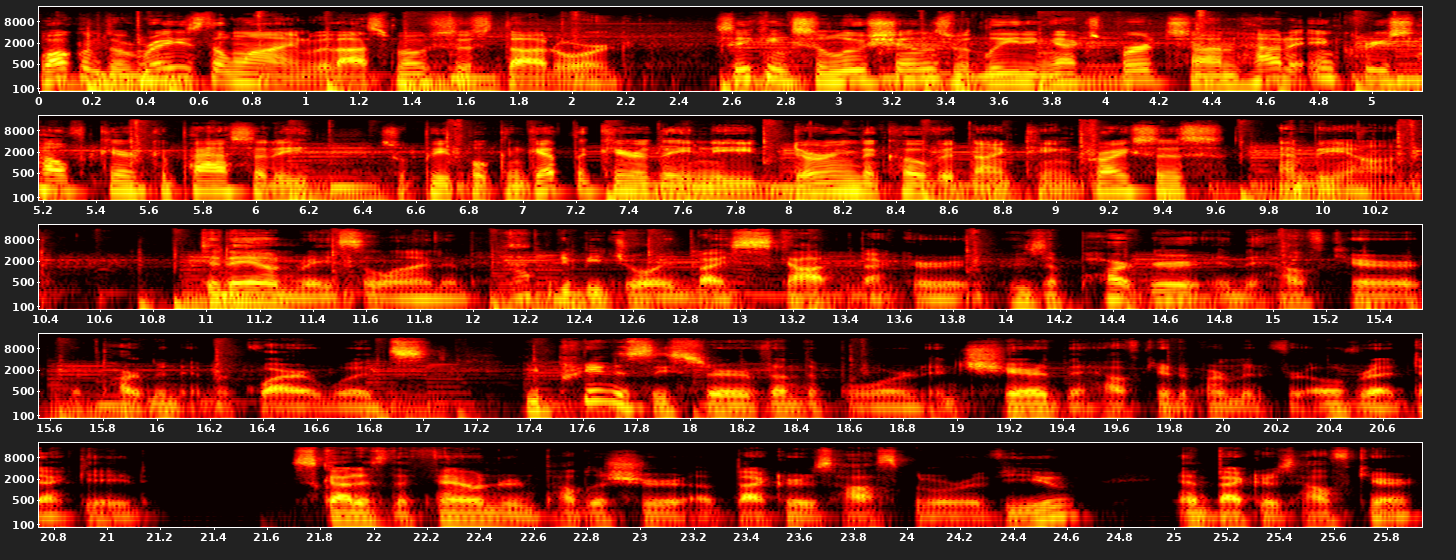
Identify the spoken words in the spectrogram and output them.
Welcome to Raise the Line with Osmosis.org, seeking solutions with leading experts on how to increase healthcare capacity so people can get the care they need during the COVID 19 crisis and beyond. Today on Raise the Line, I'm happy to be joined by Scott Becker, who's a partner in the healthcare department at McGuireWoods. He previously served on the board and chaired the healthcare department for over a decade. Scott is the founder and publisher of Becker's Hospital Review and Becker's Healthcare.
